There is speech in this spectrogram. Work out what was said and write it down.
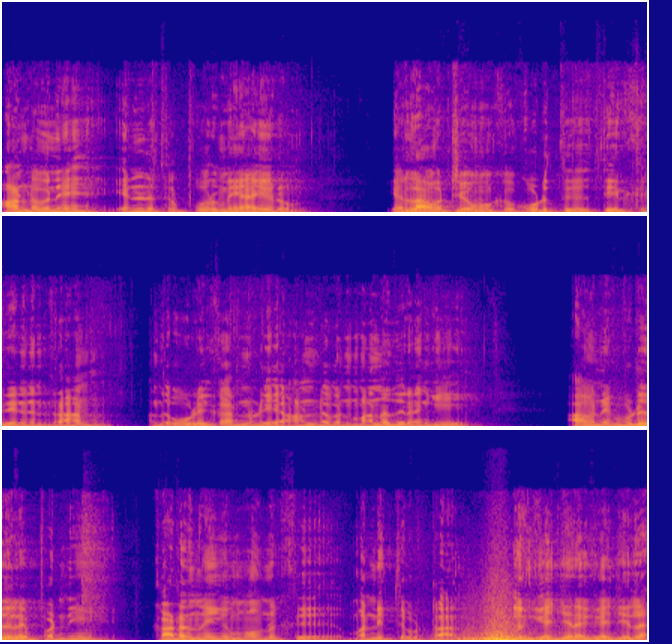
ஆண்டவனே என்னிடத்தில் பொறுமையாயிரும். எல்லாவற்றையும் உமக்கு கொடுத்து தீர்க்கிறேன் என்றான். அந்த ஊழியக்காரனுடைய ஆண்டவன் மனதிறங்கி அவனை விடுதலை பண்ணி கடனையும் அவனுக்கு மன்னித்து விட்டான். இவன் கெஞ்சின கெஞ்சில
